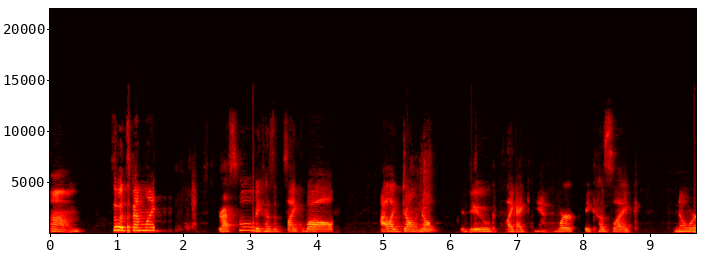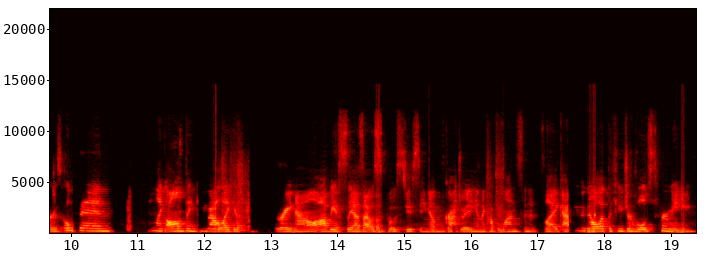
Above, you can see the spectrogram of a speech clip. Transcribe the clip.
Um so it's been like stressful because it's like, well, I like don't know what to do 'cause, like I can't work because like nowhere is open. And like all I'm thinking about like is right now, obviously as I was supposed to, seeing I'm graduating in a couple months, and it's like I don't even know what the future holds for me.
